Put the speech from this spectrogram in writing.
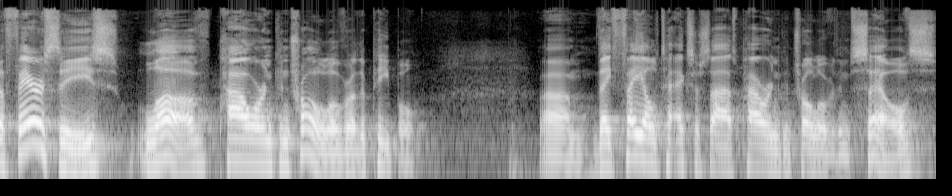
The Pharisees love power and control over other people. Um, they fail to exercise power and control over themselves,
